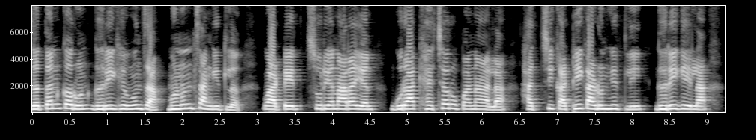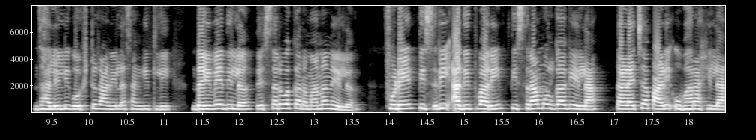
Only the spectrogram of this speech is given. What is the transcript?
जतन करून घरी घेऊन जा म्हणून सांगितलं. वाटेत सूर्यनारायण गुराख्याच्या रूपानं आला. हातची काठी काढून घेतली. घरी गेला. झालेली गोष्ट राणीला सांगितली. दैवे दिलं. ते सर्व कर्मानं नेलं. पुढे तिसरी आदितवारी तिसरा मुलगा गेला. तळ्याच्या पाळी उभा राहिला.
